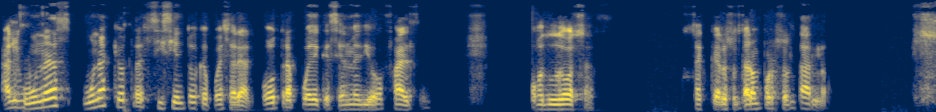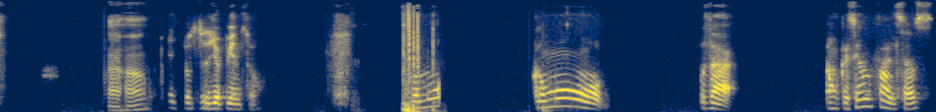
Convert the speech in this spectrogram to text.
algunas, una que otra sí siento que puede ser real, otra puede que sean medio falsas o dudosas. O sea, que resultaron por soltarlo. Ajá. Entonces yo pienso, ¿cómo, cómo, o sea, aunque sean falsas,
